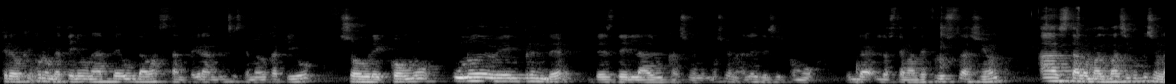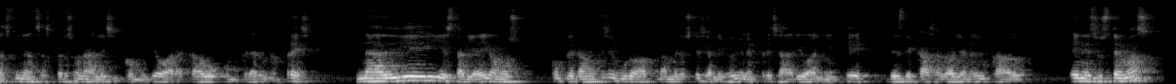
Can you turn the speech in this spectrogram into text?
creo que Colombia tiene una deuda bastante grande en el sistema educativo sobre cómo uno debe emprender desde la educación emocional, es decir, como los temas de frustración, hasta lo más básico que son las finanzas personales y cómo llevar a cabo, cómo crear una empresa. Nadie estaría, digamos, completamente seguro, a, menos que sea el hijo de un empresario, alguien que desde casa lo hayan educado en esos temas,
